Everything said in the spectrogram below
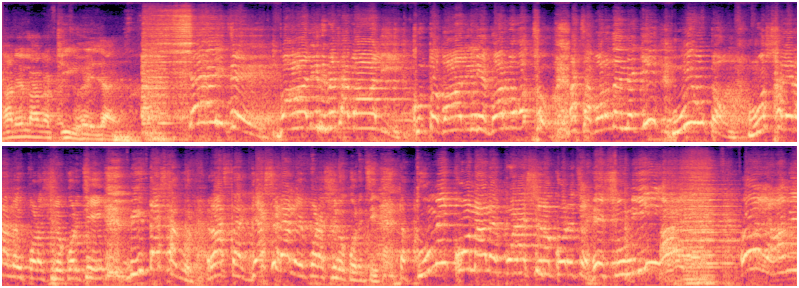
ঘাড়ে লাগা ঠিক হয়ে যায় এই যে বাঙালি নিউটন মশালের আলোয় পড়াশোনা করেছে বিদ্যাসাগর রাস্তায় গ্যাসের আলোয় পড়াশোনা করেছে। তা তুমি কোন আলোয় পড়াশোনা করেছ হে শুনি? আমি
